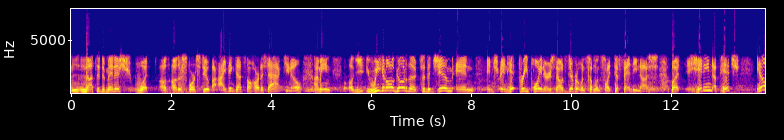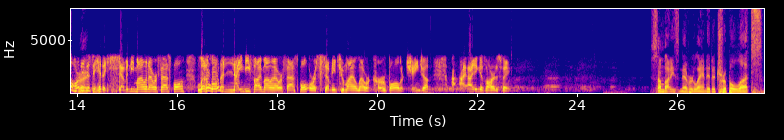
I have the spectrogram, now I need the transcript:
not to diminish what other sports do, but I think that's the hardest act. You know, I mean, uh, we can all go to the to the gym and and, and hit three pointers. Now it's different when someone's like defending us, but hitting a pitch You know how hard Right. it is to hit a 70 mile an hour fastball, let alone a 95 mile an hour fastball or a 72 mile an hour curveball or changeup. I, I think it's the hardest thing. Somebody's never landed a triple Lutz.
